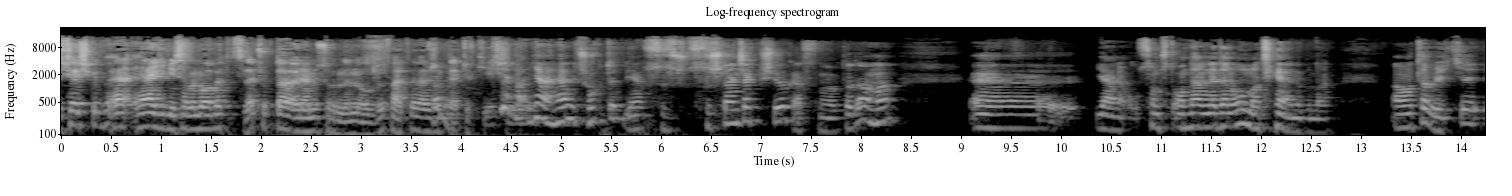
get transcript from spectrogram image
dışarı çıkıp her- herhangi bir insanla muhabbet etseler çok daha önemli sorunların olduğu farkına verecekler Türkiye için. Ya, yani hani çok da yani suç, suçlanacak bir şey yok aslında ortada ama e, yani sonuçta onlar neden olmadı yani buna. Ama tabii ki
